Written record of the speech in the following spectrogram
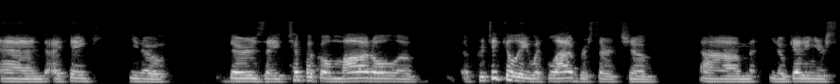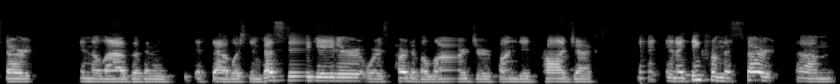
and I think, you know, there's a typical model of uh, particularly with lab research of um, you know getting your start in the lab of an established investigator or as part of a larger funded project and I think from the start um,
